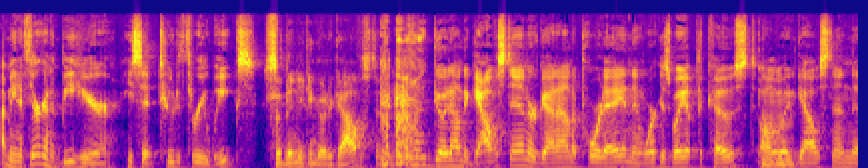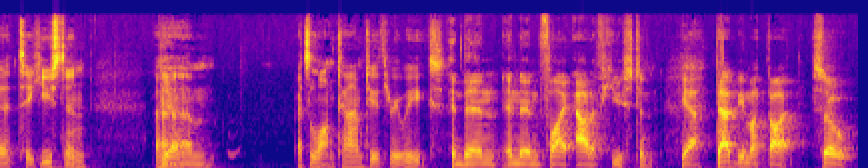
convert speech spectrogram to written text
I mean, if they're going to be here, he said two to three weeks. So then you can go to Galveston. go down to Galveston or go down to Port A and then work his way up the coast all the way to Galveston to, to Houston. Mm-hmm. Yeah. Um, that's a long time, two three weeks. and then and then fly out of Houston. Yeah. That'd be my thought. So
